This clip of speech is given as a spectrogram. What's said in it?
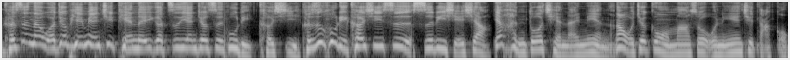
可是呢，我就偏偏去填了一个志愿，就是护理科系。可是护理科系是私立学校，要很多钱来念。那我就跟我妈说，我宁愿去打工。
